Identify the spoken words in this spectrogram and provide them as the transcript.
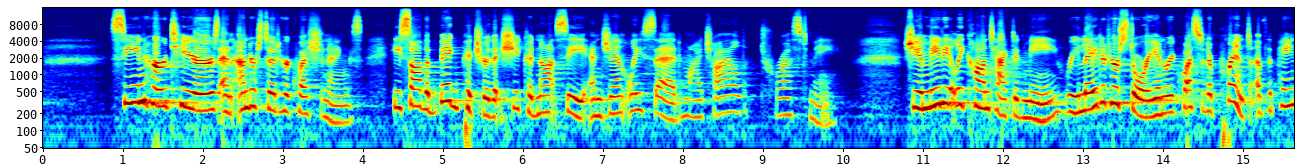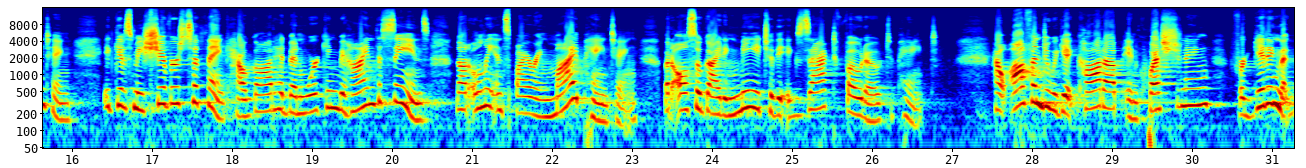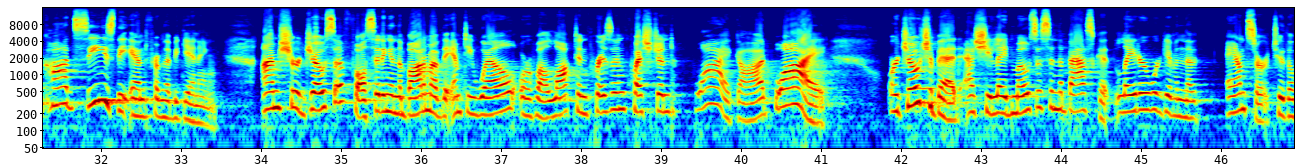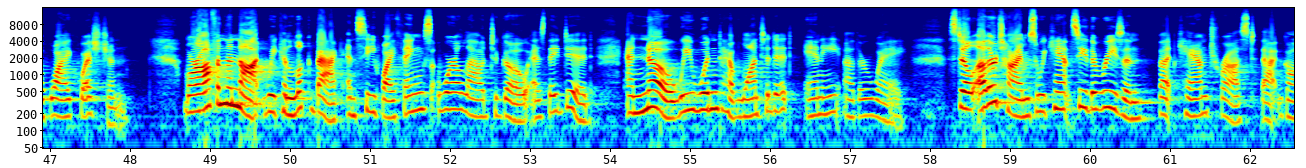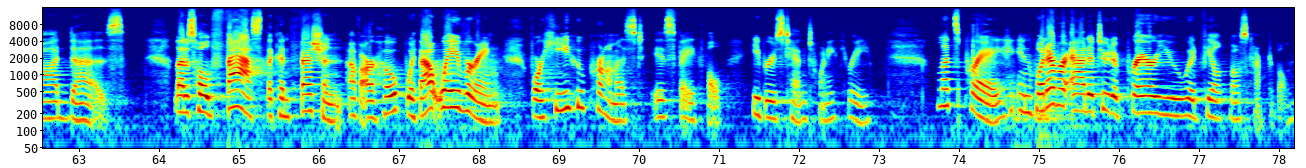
Seen her tears and understood her questionings. He saw the big picture that she could not see and gently said, My child, trust me. She immediately contacted me, related her story, and requested a print of the painting. It gives me shivers to think how God had been working behind the scenes, not only inspiring my painting, but also guiding me to the exact photo to paint. How often do we get caught up in questioning, forgetting that God sees the end from the beginning? I'm sure Joseph, while sitting in the bottom of the empty well or while locked in prison, questioned, Why, God, why? Or Jochebed, as she laid Moses in the basket, later were given the answer to the why question. More often than not, we can look back and see why things were allowed to go as they did and know we wouldn't have wanted it any other way. Still, other times we can't see the reason, but can trust that God does. Let us hold fast the confession of our hope without wavering, for he who promised is faithful. Hebrews 10:23. Let's pray in whatever attitude of prayer you would feel most comfortable.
